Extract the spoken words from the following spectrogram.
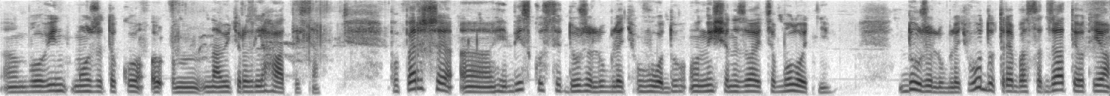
бо він може тако навіть розлягатися. По-перше, е, гібіскуси дуже люблять воду. Вони ще називаються болотні дуже люблять воду, треба саджати. От я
